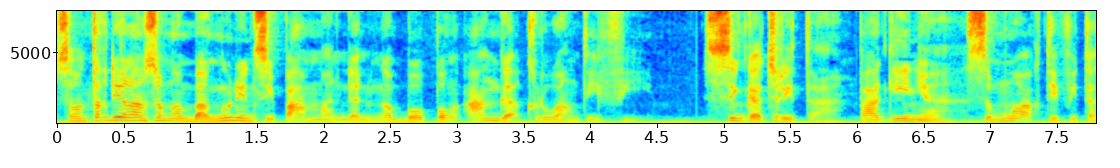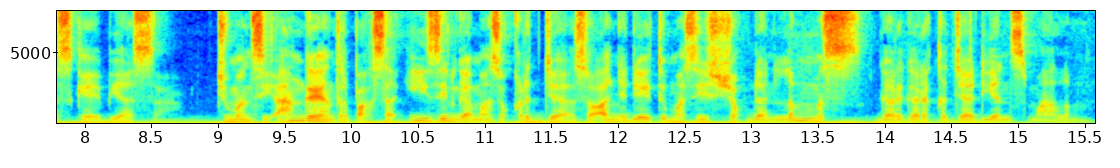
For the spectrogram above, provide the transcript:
Sontak dia langsung ngebangunin si paman dan ngebopong Angga ke ruang TV. Singkat cerita, paginya semua aktivitas kayak biasa. Cuman si Angga yang terpaksa izin gak masuk kerja soalnya dia itu masih shock dan lemes gara-gara kejadian semalam.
